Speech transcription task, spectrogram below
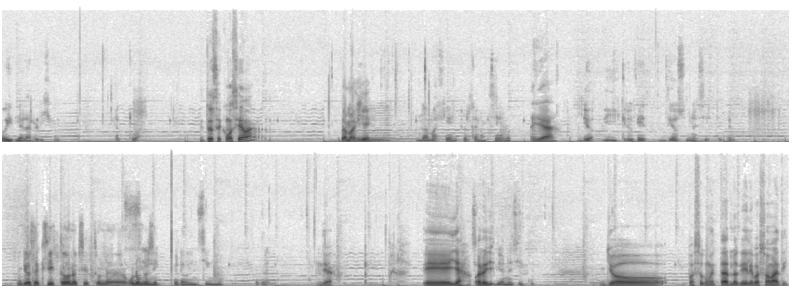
hoy día la religión actual. entonces, ¿cómo se llama? Dama G. Eh, Dama G, el canal se llama. Ya. Dios, y creo que Dios no existe, creo. ¿Dios existe o no existe una, un hombre Sí, así? Pero en signo. Ya. Eh, ya, Sí, ahora yo- Dios no existe. Yo paso a comentar lo que le pasó a Mati.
